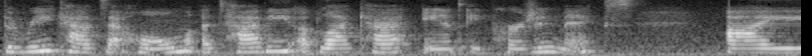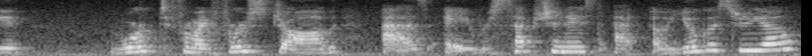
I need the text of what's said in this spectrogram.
three cats at home, a tabby, a black cat, and a Persian mix. I worked for my first job as a receptionist at a yoga studio.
